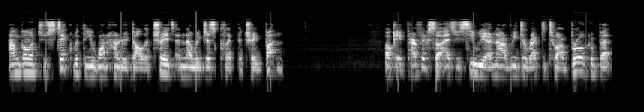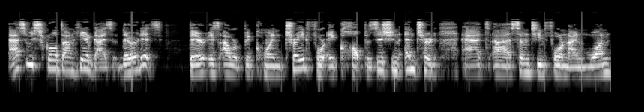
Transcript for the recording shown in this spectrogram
I'm going to stick with the $100 trades and then we just click the trade button. Okay, perfect. So as you see, we are now redirected to our broker. But as we scroll down here, guys, there it is there is our Bitcoin trade for a call position entered at uh, 17491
